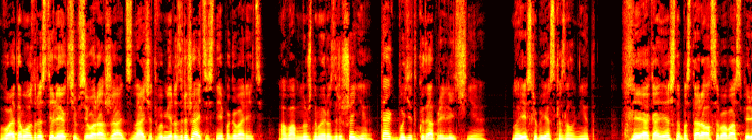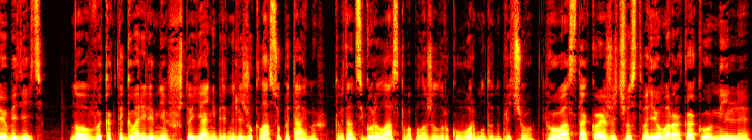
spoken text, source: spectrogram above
В этом возрасте легче всего рожать, значит, вы мне разрешаете с ней поговорить? А вам нужно мое разрешение? Так будет куда приличнее. Но если бы я сказал нет? Я, конечно, постарался бы вас переубедить. Но вы как-то говорили мне, что я не принадлежу классу пытаемых. Капитан Сигура ласково положил руку Вормлду на плечо. У вас такое же чувство юмора, как у Милли.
